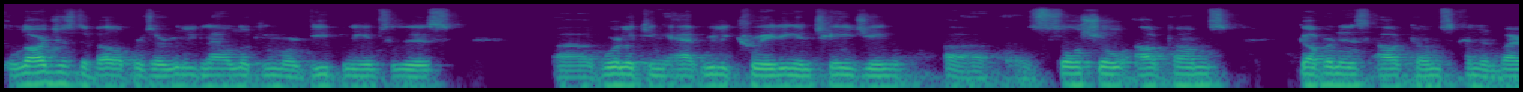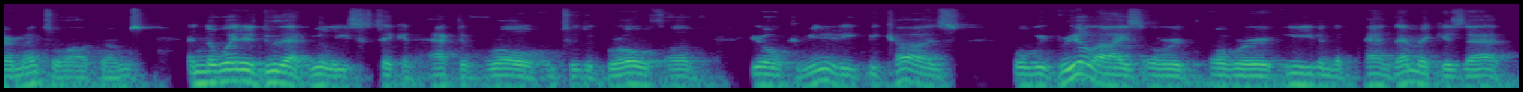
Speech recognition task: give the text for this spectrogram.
the largest developers are really now looking more deeply into this uh, we're looking at really creating and changing uh, social outcomes, governance outcomes, and environmental outcomes. And the way to do that really is to take an active role into the growth of your own community because what we've realized over, over even the pandemic is that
